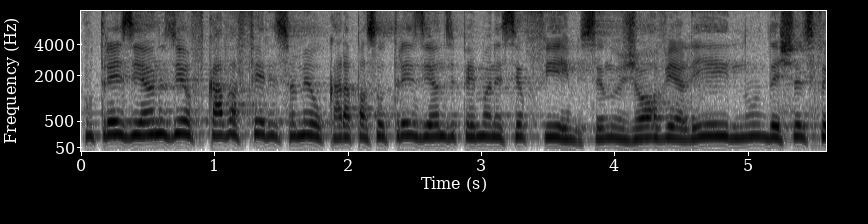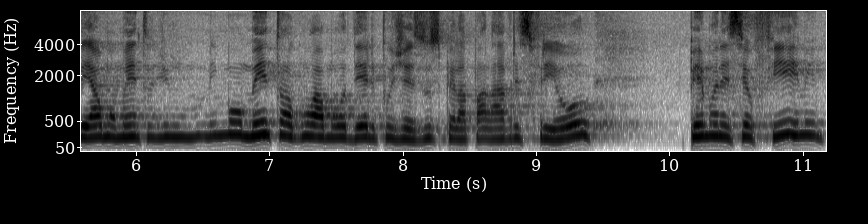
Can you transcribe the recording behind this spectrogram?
com 13 anos, eu ficava feliz. Meu, o cara passou 13 anos e permaneceu firme, sendo jovem ali, não deixou esfriar o momento, de, em momento algum, o amor dele por Jesus, pela palavra, esfriou, permaneceu firme.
